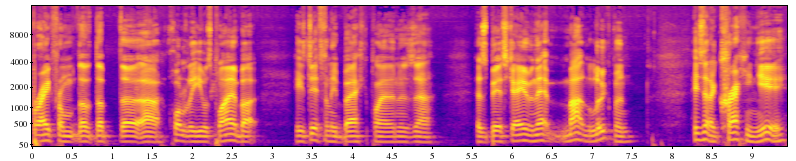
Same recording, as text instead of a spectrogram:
break from the the, the uh, quality he was playing, but he's definitely back playing his uh, his best game. And that Martin Lukeman, he's had a cracking year.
